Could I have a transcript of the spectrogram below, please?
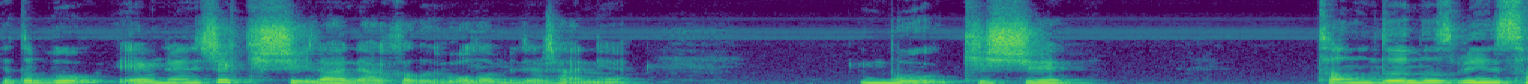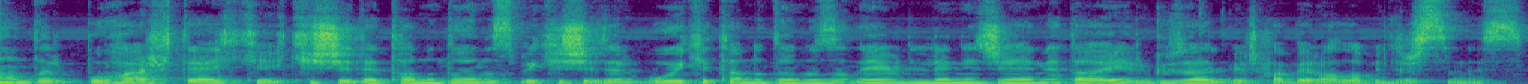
ya da bu evlenecek kişiyle alakalı olabilir. Hani bu kişi tanıdığınız bir insandır. Bu harfteki kişi de tanıdığınız bir kişidir. Bu iki tanıdığınızın evleneceğine dair güzel bir haber alabilirsiniz.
